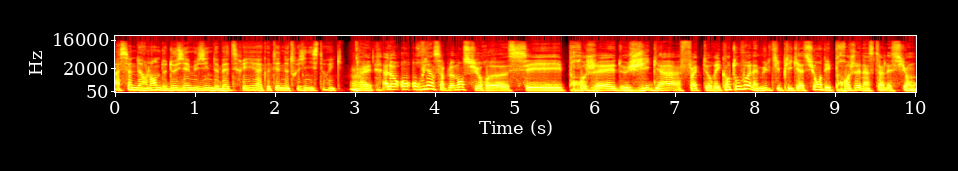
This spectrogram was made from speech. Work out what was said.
à Sunderland, de deuxième usine de batterie à côté de notre usine historique. Ouais. Alors, on, on revient simplement sur euh, ces projets de gigafactory. Quand on voit la multiplication des projets d'installation,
